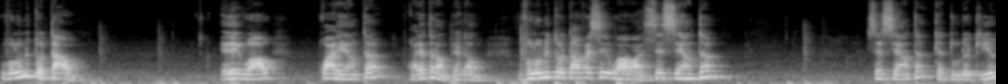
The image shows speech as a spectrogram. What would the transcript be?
O volume total, ele é igual 40, 40 não, perdão, o volume total vai ser igual a 60, 60, que é tudo aqui,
